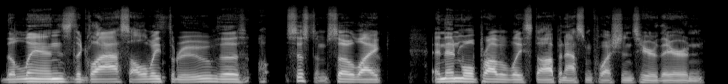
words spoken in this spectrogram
the lens, the glass all the way through the system. So like, and then we'll probably stop and ask some questions here or there and,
